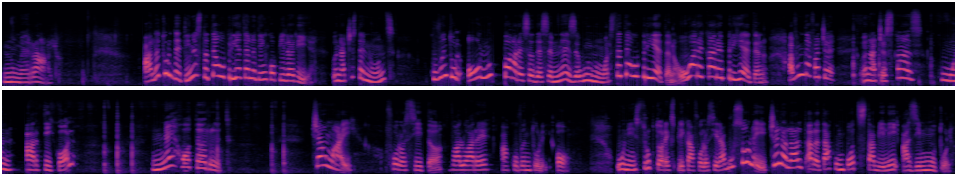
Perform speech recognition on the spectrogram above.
numeral. Alături de tine stătea o prietenă din copilărie. În acest enunț, cuvântul o nu pare să desemneze un număr, stătea o prietenă, o oarecare prietenă. Avem de-a face, în acest caz, cu un articol nehotărât. Cea mai folosită valoare a cuvântului o. Un instructor explica folosirea busolei, celălalt arăta cum pot stabili azimutul.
